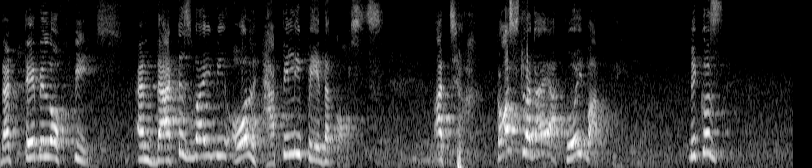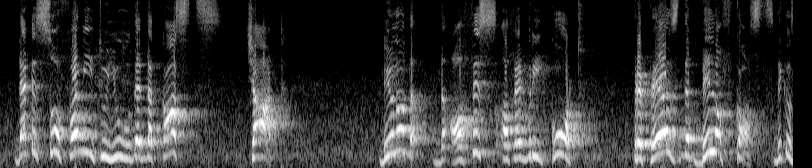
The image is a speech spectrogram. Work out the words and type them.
That table of fees. And that is why we all happily pay the costs. अच्छा cost लगाया कोई बात नहीं because that is so funny to you that the costs chart do you know the, the office of every court Prepares the bill of costs because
